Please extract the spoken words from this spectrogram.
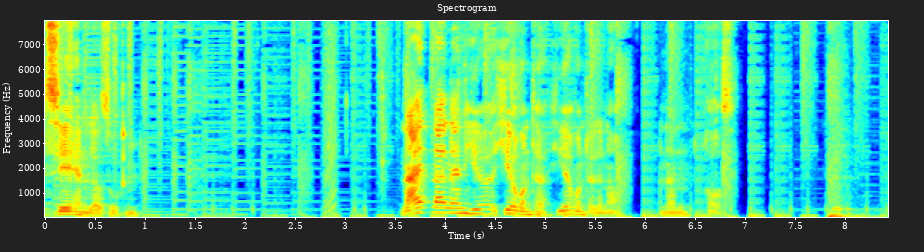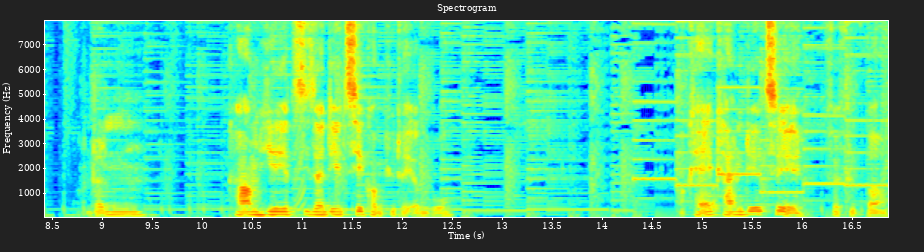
DLC-Händler suchen. Nein, nein, nein, hier, hier runter, hier runter, genau. Und dann raus. Und dann kam hier jetzt dieser DLC-Computer irgendwo. Okay, kein DLC verfügbar.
